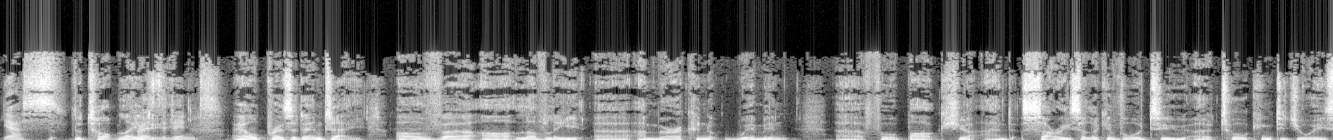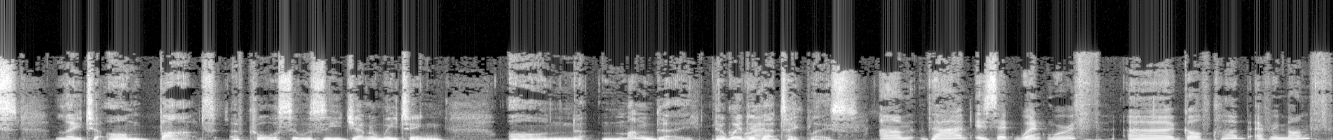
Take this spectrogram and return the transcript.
Yes. The top lady, President. El Presidente of uh, our lovely uh, American women uh, for Berkshire and Surrey. So looking forward to uh, talking to Joyce later on. But, of course, there was the general meeting on Monday. Now, where Correct. did that take place? Um, that is at Wentworth uh, Golf Club every month.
